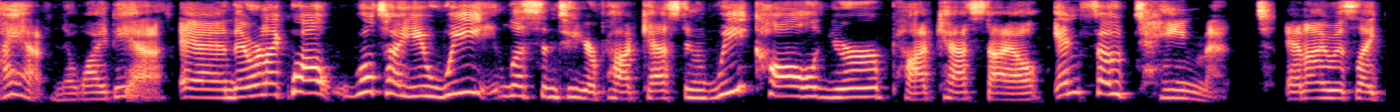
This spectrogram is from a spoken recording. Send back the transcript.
I have no idea. And they were like, Well, we'll tell you. We listen to your podcast, and we call your podcast style infotainment. And I was like,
